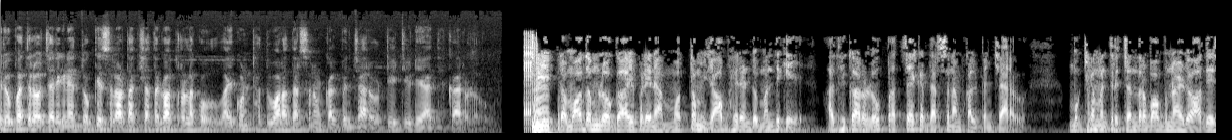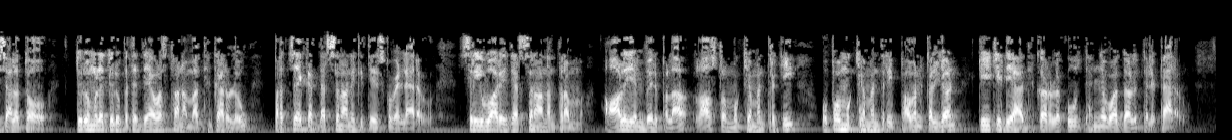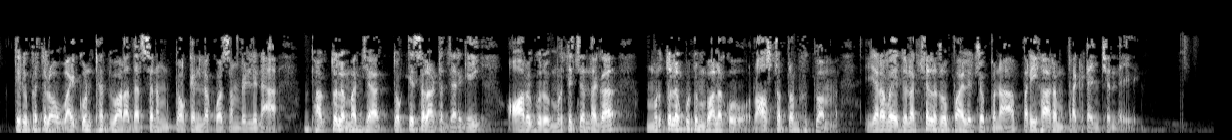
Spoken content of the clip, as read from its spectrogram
తిరుపతిలో జరిగిన తొక్కిసలాట క్షతగాత్రులకు వైకుంఠ ద్వార దర్శనం కల్పించారు టీటీడీ అధికారులు. ఈ ప్రమాదంలో గాయపడిన మొత్తం యాభై రెండు మందికి అధికారులు ప్రత్యేక దర్శనం కల్పించారు. ముఖ్యమంత్రి చంద్రబాబు నాయుడు ఆదేశాలతో తిరుమల తిరుపతి దేవస్థానం అధికారులు ప్రత్యేక దర్శనానికి తీసుకువెళ్ళారు. శ్రీవారి దర్శనానంతరం ఆలయం వెలుపల రాష్ట ముఖ్యమంత్రికి ఉప ముఖ్యమంత్రి పవన్ కళ్యాణ్ టీటీడీ అధికారులకు ధన్యవాదాలు తెలిపారు. తిరుపతిలో వైకుంఠ ద్వార దర్శనం టోకెన్ల కోసం వెళ్ళిన భక్తుల మధ్య తొక్కిసలాట జరిగి ఆరుగురు మృతి చెందగా మృతుల కుటుంబాలకు రాష్ట్ర ప్రభుత్వం ఇరవై ఐదు లక్షల రూపాయల చొప్పున పరిహారం ప్రకటించింది.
